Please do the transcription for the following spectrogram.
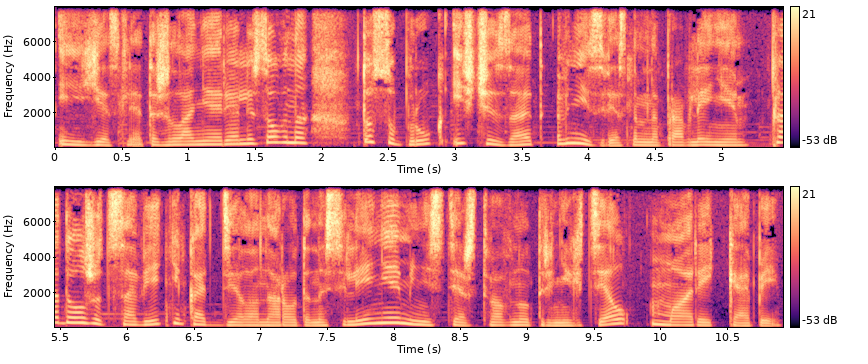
и если это желание реализовано, то супруг исчезает в неизвестном направлении. Продолжит советник отдела народонаселения Министерства внутренних дел Мари Кэби.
